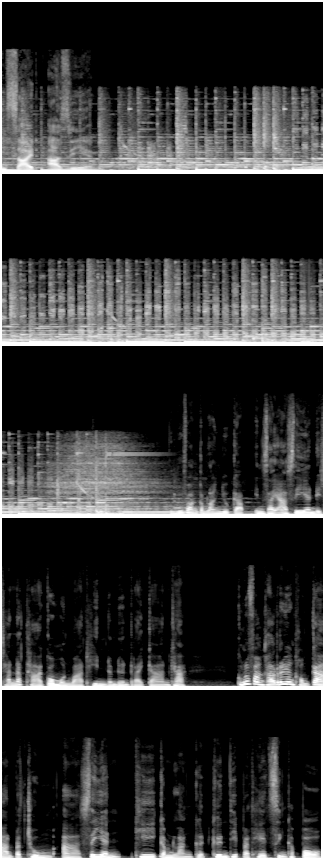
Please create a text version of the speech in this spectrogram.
inside ASEAN. ผู้ฟังกำลังอยู่กับ i n s i ซต์อาเซียนดิฉันนัฐาโกมลวาทินดำเนินรายการค่ะ คุณผู้ฟังคะเรื่องของการประชุมอาเซียนที่กำลังเกิดขึ้นที่ประเทศสิงคโปร์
